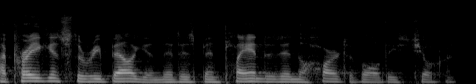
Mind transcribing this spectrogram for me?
I pray against the rebellion that has been planted in the heart of all these children.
